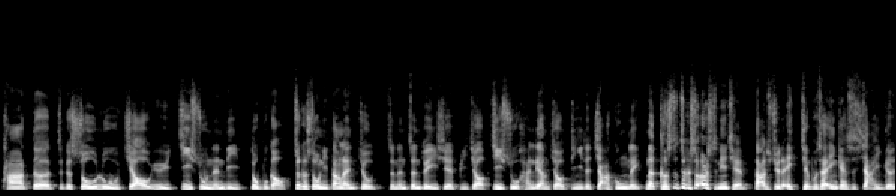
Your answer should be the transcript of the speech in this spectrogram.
他的这个收入、教育、技术能力都不高。这个时候你当然就只能针对一些比较技术含量较低的加工类。那可是这个是二十年前，大家就觉得哎，柬埔寨应该是下一个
